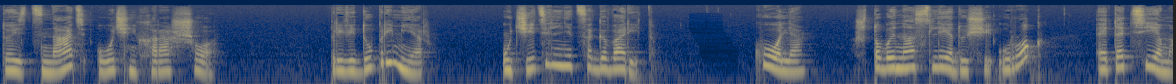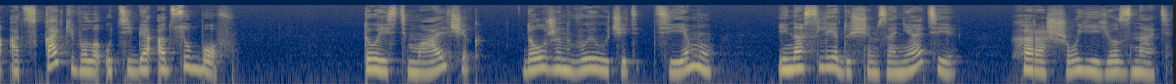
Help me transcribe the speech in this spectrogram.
То есть знать очень хорошо. Приведу пример. Учительница говорит. Коля, чтобы на следующий урок эта тема отскакивала у тебя от зубов. То есть мальчик должен выучить тему и на следующем занятии хорошо ее знать.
